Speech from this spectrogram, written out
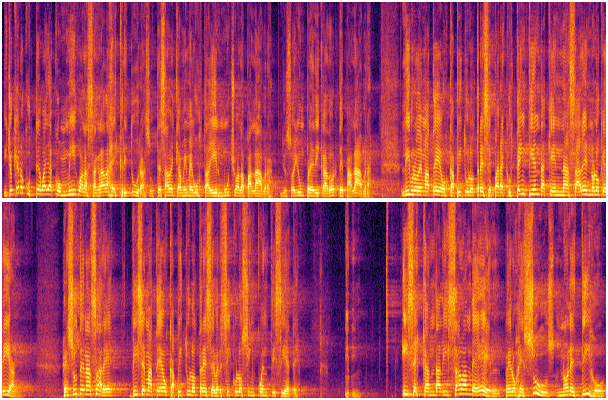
Y yo quiero que usted vaya conmigo a las Sagradas Escrituras. Usted sabe que a mí me gusta ir mucho a la palabra. Yo soy un predicador de palabra. Libro de Mateo, capítulo 13, para que usted entienda que en Nazaret no lo querían. Jesús de Nazaret, dice Mateo, capítulo 13, versículo 57 y se escandalizaban de él, pero Jesús no les dijo,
